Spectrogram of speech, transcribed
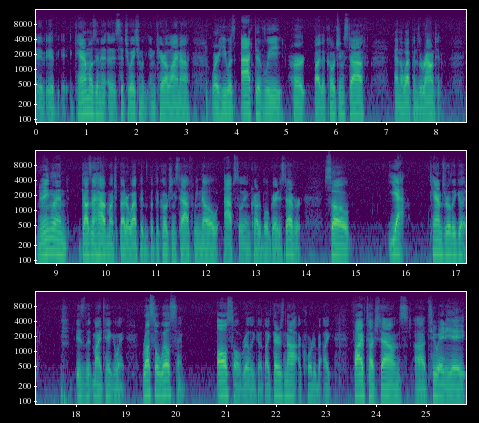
If, if, Cam was in a, a situation with, in Carolina where he was actively hurt by the coaching staff and the weapons around him. New England doesn't have much better weapons, but the coaching staff we know absolutely incredible, greatest ever. So, yeah, Cam's really good. Is that my takeaway? Russell Wilson, also really good. Like there's not a quarterback like five touchdowns, uh, 288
